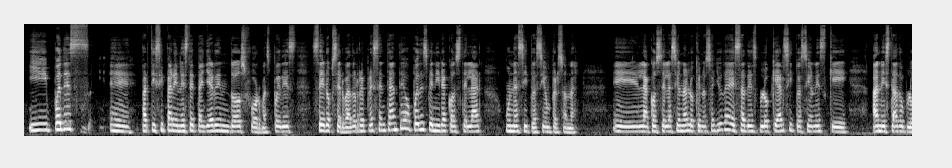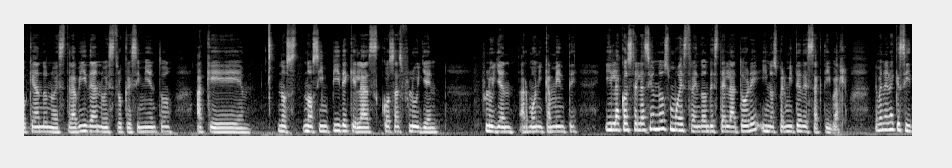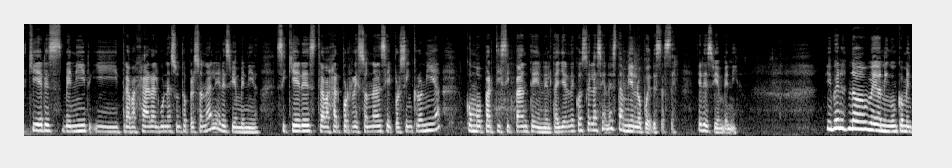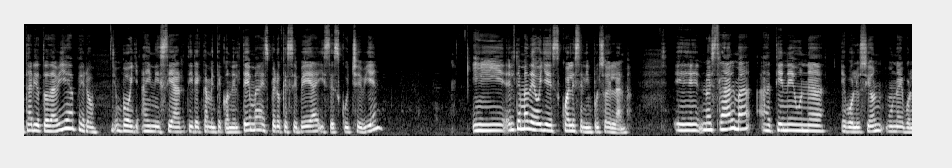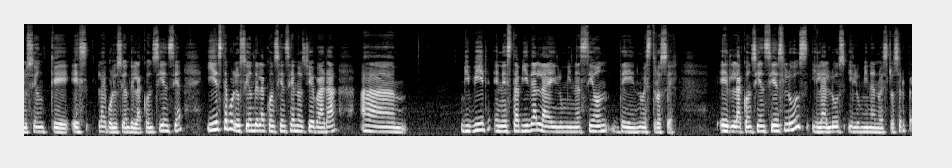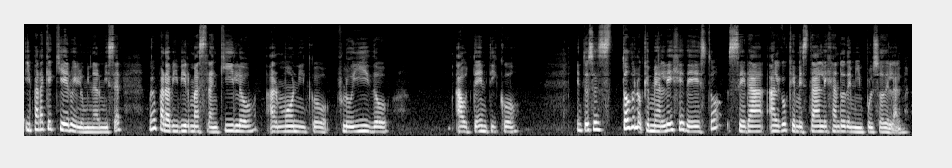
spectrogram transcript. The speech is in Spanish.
y puedes eh, participar en este taller en dos formas. Puedes ser observador representante o puedes venir a constelar una situación personal. Eh, la constelación a lo que nos ayuda es a desbloquear situaciones que han estado bloqueando nuestra vida, nuestro crecimiento, a que nos, nos impide que las cosas fluyen, fluyan armónicamente. Y la constelación nos muestra en dónde está el atore y nos permite desactivarlo. De manera que si quieres venir y trabajar algún asunto personal, eres bienvenido. Si quieres trabajar por resonancia y por sincronía, como participante en el taller de constelaciones, también lo puedes hacer. Eres bienvenido. Y bueno, no veo ningún comentario todavía, pero voy a iniciar directamente con el tema. Espero que se vea y se escuche bien. Y el tema de hoy es cuál es el impulso del alma. Eh, nuestra alma ah, tiene una evolución, una evolución que es la evolución de la conciencia y esta evolución de la conciencia nos llevará a vivir en esta vida la iluminación de nuestro ser. Eh, la conciencia es luz y la luz ilumina nuestro ser. ¿Y para qué quiero iluminar mi ser? Bueno, para vivir más tranquilo, armónico, fluido, auténtico. Entonces, todo lo que me aleje de esto será algo que me está alejando de mi impulso del alma.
